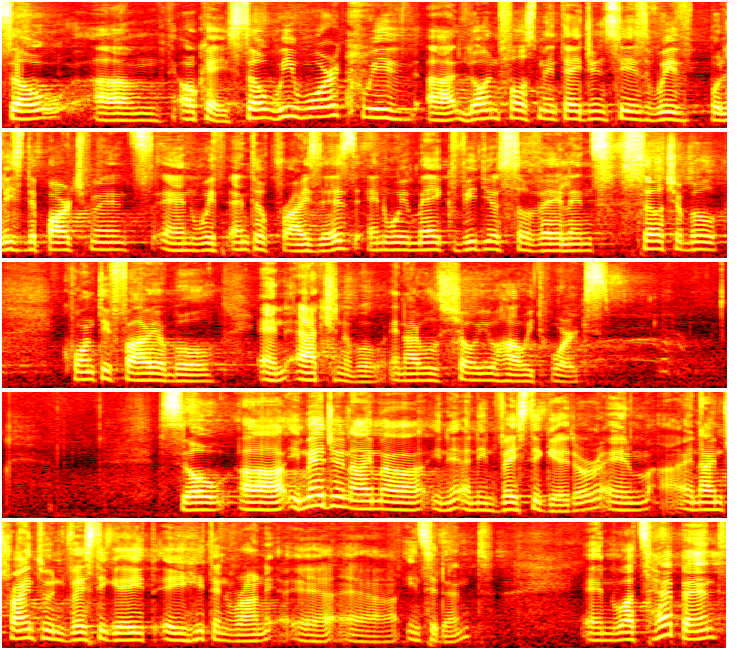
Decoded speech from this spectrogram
So, um, okay, so we work with uh, law enforcement agencies, with police departments, and with enterprises, and we make video surveillance searchable, quantifiable, and actionable. And I will show you how it works. So uh, imagine I'm a, an investigator, and, and, I'm trying to investigate a hit and run uh, uh incident. And what's happened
